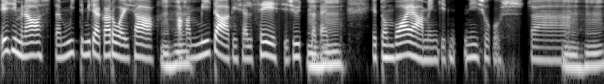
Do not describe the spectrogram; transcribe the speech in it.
esimene aasta mitte midagi aru ei saa mm, -hmm. aga midagi seal sees siis ütleb mm, -hmm. et, et on vaja mingit niisugust mm, -hmm.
